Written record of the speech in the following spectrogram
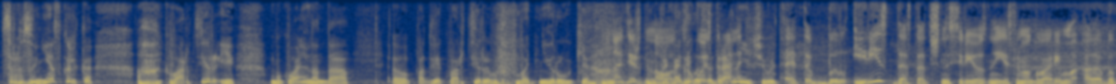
сразу несколько э, квартир, и буквально да, э, по две квартиры в одни руки. Ну, Надежда, но с другой стороны, это был и риск достаточно серьезный, если мы говорим об,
